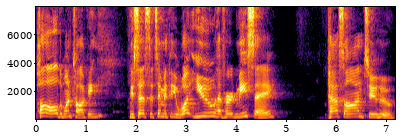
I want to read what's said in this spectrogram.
Paul, the one talking. He says to Timothy, What you have heard me say, pass on to who?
